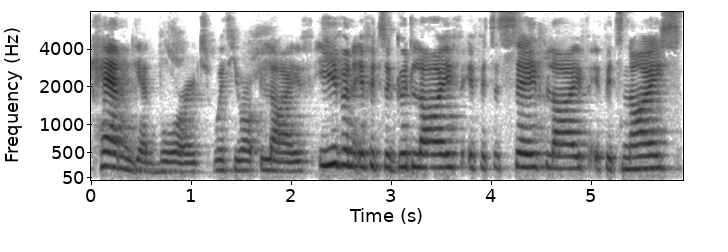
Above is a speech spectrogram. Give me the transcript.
can get bored with your life, even if it's a good life, if it's a safe life, if it's nice.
